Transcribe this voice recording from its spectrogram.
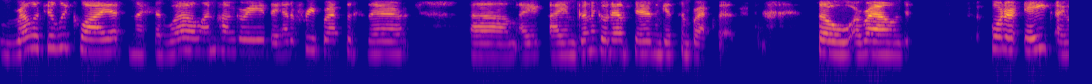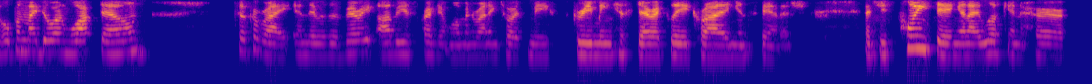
relatively quiet, and I said, "Well, I'm hungry. They had a free breakfast there. Um, I, I am going to go downstairs and get some breakfast." So around quarter eight, I opened my door and walked down, took a right, and there was a very obvious pregnant woman running towards me, screaming hysterically, crying in Spanish. And she's pointing, and I look in her.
